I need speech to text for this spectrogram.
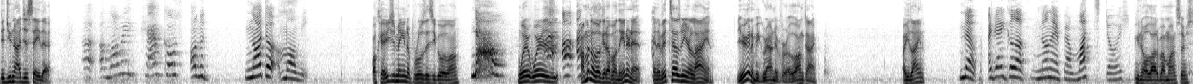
Did you not just say that? Uh, a mummy can't curse on a, not a mommy. Okay, are you just making up rules as you go along? Where where is? Uh, I- I'm gonna look it up on the internet, and if it tells me you're lying, you're gonna be grounded for a long time. Are you lying? No, I didn't go up none about monsters. You know a lot about monsters.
